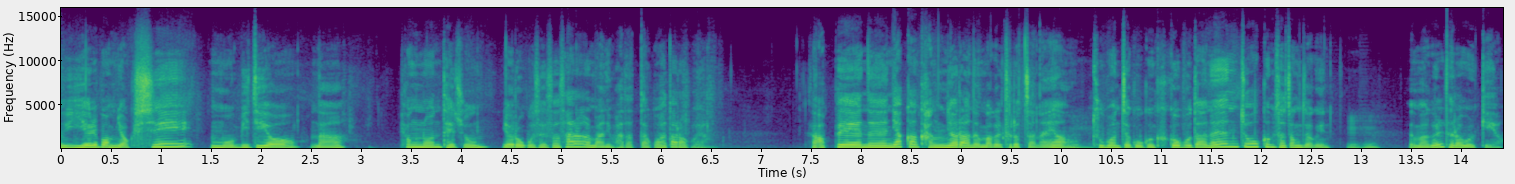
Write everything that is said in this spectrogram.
이 앨범 역시 뭐 미디어나 평론, 대중 여러 곳에서 사랑을 많이 받았다고 하더라고요. 앞에는 약간 강렬한 음악을 들었잖아요. 음. 두 번째 곡은 그거보다는 조금 서정적인. 음악을 들어볼게요.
